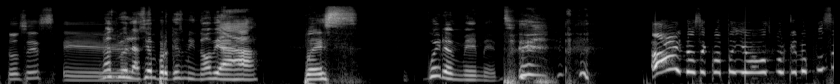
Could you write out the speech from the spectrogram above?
Entonces, eh, No es violación porque es mi novia. Pues, wait a minute. no sé cuánto llevamos porque no puse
